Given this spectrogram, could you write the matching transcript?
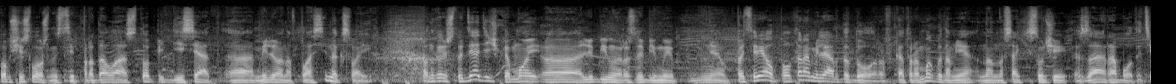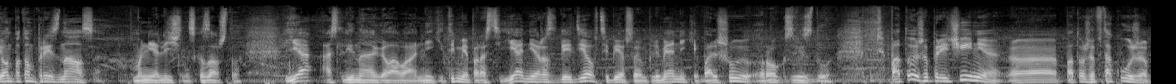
в общей сложности продала 150 э, миллионов пластинок своих, он говорит, что дядечка мой э, любимый, разлюбимый, э, потерял полтора миллиарда долларов, которые мог бы на мне на, на всякий случай заработать. И он потом признался, мне лично сказал, что я ослиная голова, Ники, ты меня прости, я не разглядел в тебе, в своем племяннике, большую рок-звезду. По той же причине, э, по той же, в такую же,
